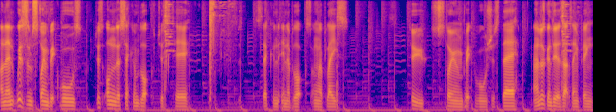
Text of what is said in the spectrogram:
And then with some stone brick walls, just on the second block, just here, second inner blocks, I'm going to place two stone brick walls just there. And I'm just going to do the exact same thing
